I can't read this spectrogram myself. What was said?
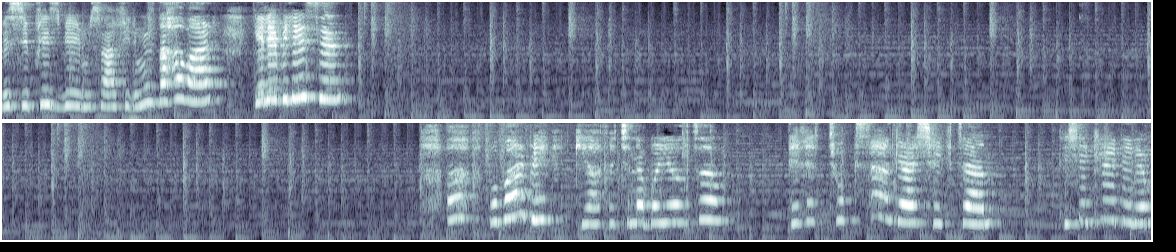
Ve sürpriz bir misafirimiz daha var. Gelebilirsin. Ah, bu Barbie. Kıyafetine bayıldım. Evet, çok güzel gerçekten. Teşekkür ederim.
